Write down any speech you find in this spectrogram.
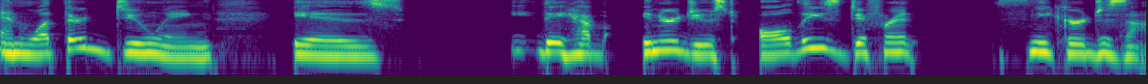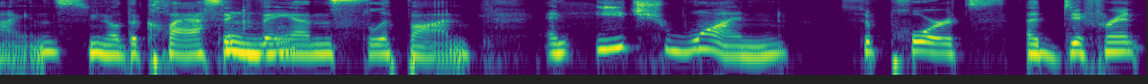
And what they're doing is they have introduced all these different sneaker designs, you know, the classic mm-hmm. Vans slip on, and each one supports a different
